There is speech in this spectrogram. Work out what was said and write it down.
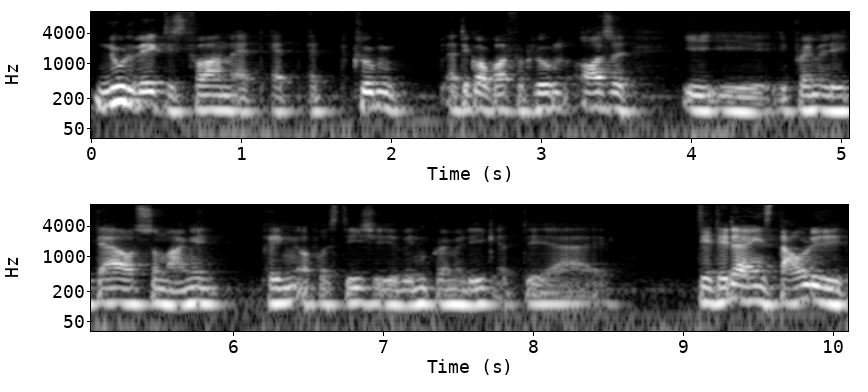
nu er det vigtigst for ham, at, at, at, klubben, at det går godt for klubben, også i, i, i Premier League. Der er også så mange penge og prestige i at vinde Premier League, at det er det, er det der er ens daglige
